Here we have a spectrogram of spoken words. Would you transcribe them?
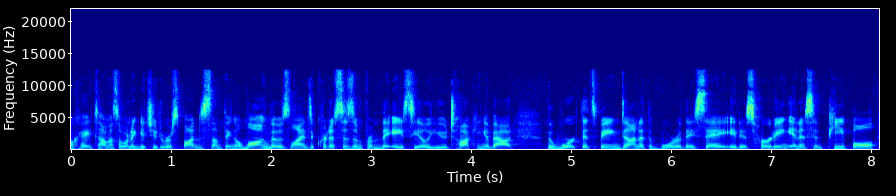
Okay, Thomas, I want to get you to respond to something along those lines. A criticism from the ACLU talking about the work that's being done at the border. They say it is hurting innocent people.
